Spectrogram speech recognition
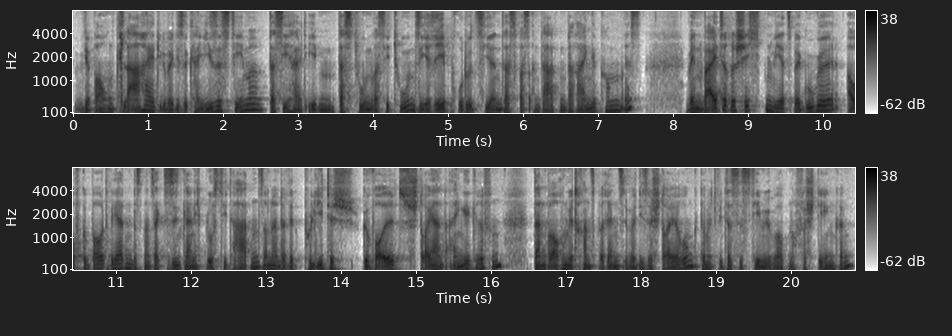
wir brauchen Klarheit über diese KI-Systeme, dass sie halt eben das tun, was sie tun. Sie reproduzieren das, was an Daten da reingekommen ist. Wenn weitere Schichten, wie jetzt bei Google, aufgebaut werden, dass man sagt, das sind gar nicht bloß die Daten, sondern da wird politisch gewollt, steuernd eingegriffen, dann brauchen wir Transparenz über diese Steuerung, damit wir das System überhaupt noch verstehen können.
